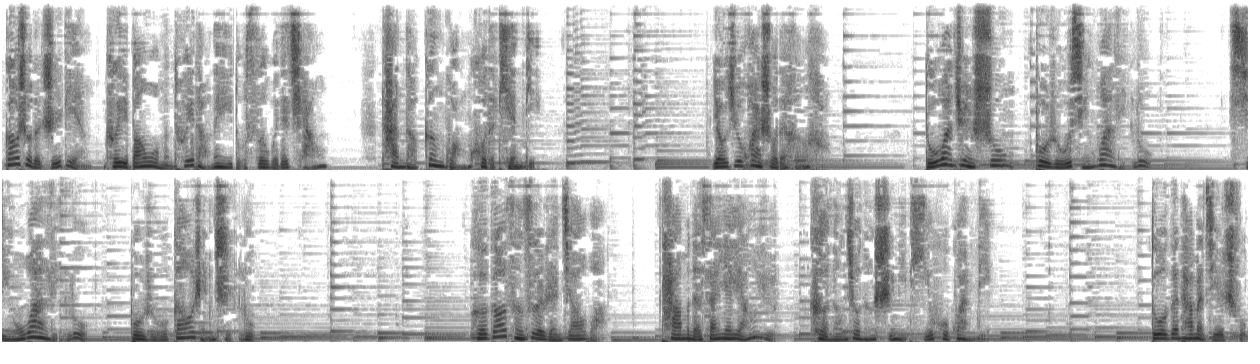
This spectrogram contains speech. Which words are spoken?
高手的指点可以帮我们推倒那一堵思维的墙，看到更广阔的天地。有句话说的很好。读万卷书不如行万里路，行万里路不如高人指路。和高层次的人交往，他们的三言两语可能就能使你醍醐灌顶。多跟他们接触，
